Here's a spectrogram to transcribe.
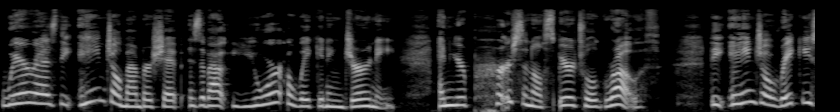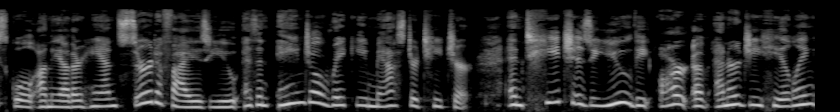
Whereas the Angel membership is about your awakening journey and your personal spiritual growth. The Angel Reiki School, on the other hand, certifies you as an Angel Reiki Master Teacher and teaches you the art of energy healing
